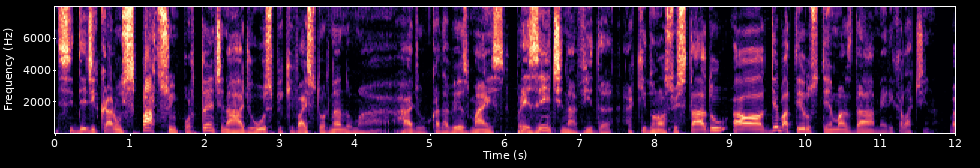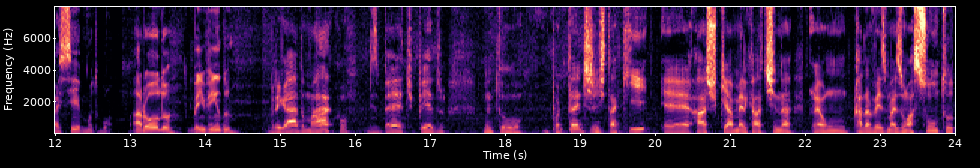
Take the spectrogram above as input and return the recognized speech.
de se dedicar um espaço importante na Rádio USP, que vai se tornando uma rádio cada vez mais presente na vida aqui do nosso estado, a debater os temas da América Latina vai ser muito bom. Haroldo, bem-vindo. Obrigado, Marco, Lisbeth, Pedro. Muito importante a gente estar aqui. É, acho que a América Latina é um cada vez mais um assunto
